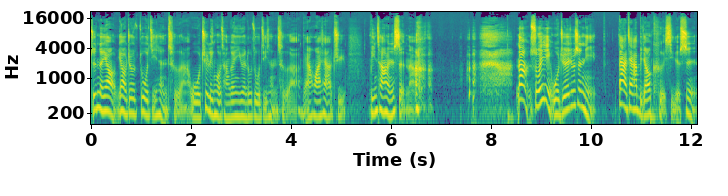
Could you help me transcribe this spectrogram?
真的要要就坐计程车啊。我去林口长庚医院都坐计程车啊，给他花下去。平常很省啊，那所以我觉得就是你大家比较可惜的是，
